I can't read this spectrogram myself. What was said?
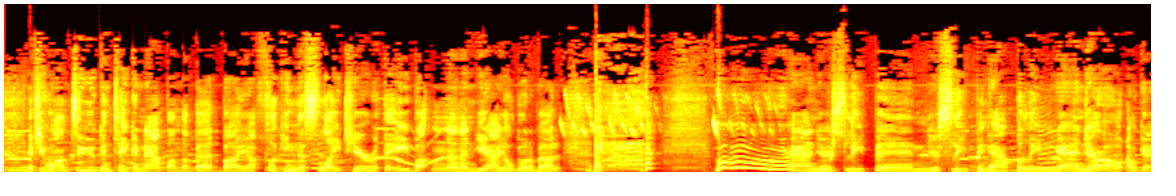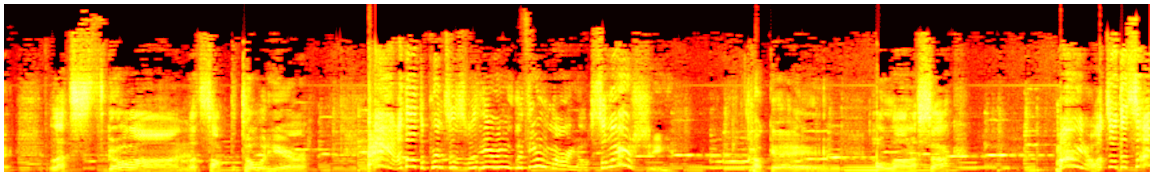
If you want to, you can take a nap on the bed by uh, flicking this light here with the A button, and then yeah, you'll go to bed. Woohoo! And you're sleeping, you're sleeping happily, and you're out. Okay, let's go on. Let's talk to Toad here. Hey, I thought the princess was here with you, Mario. So where is she? Okay, hold on a sec. Mario, what's with the silent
